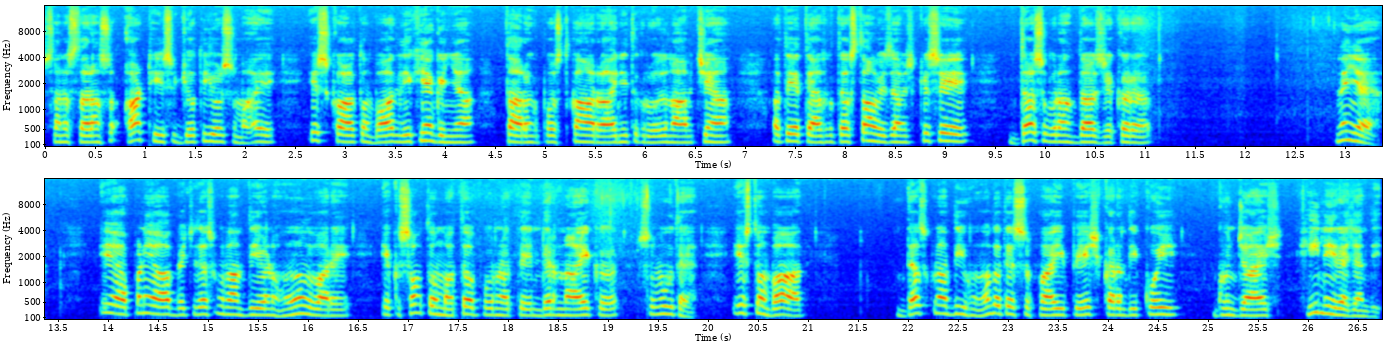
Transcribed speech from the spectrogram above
ਸਨ 1708 ਇਸ ਜੋਤੀਜੋਤ ਸਮਾਏ, ਇਸ ਕਾਲ ਤੋਂ ਬਾਅਦ ਲਿਖੀਆਂ ਗਈਆਂ ਧਾਰਮਿਕ ਪੁਸਤਕਾਂ, ਰਾਜਨੀਤਿਕ ਰੋਜ਼ਨਾਮਚਿਆਂ ਅਤੇ ਇਤਿਹਾਸਕ ਦਸਤਾਵੇਜ਼ਾਂ ਵਿੱਚ ਕਿਸੇ 10 ਗ੍ਰੰਥ ਦਾ ਜ਼ਿਕਰ ਨਹੀਂ ਆਇਆ। ਇਹ ਆਪਣੇ ਆਪ ਵਿੱਚ ਦਸ ਗ੍ਰੰਥ ਦੀ ਅਣਹੋਂਦ ਬਾਰੇ ਇੱਕ ਸਭ ਤੋਂ ਮਹੱਤਵਪੂਰਨ ਅਤੇ ਨਿਰਣਾਇਕ ਸਬੂਤ ਹੈ। ਇਸ ਤੋਂ ਬਾਅਦ ਦਸ ਗ੍ਰੰਥ ਦੀ ਹੋਂਦ ਅਤੇ ਸਫ਼ਾਈ ਪੇਸ਼ ਕਰਨ ਦੀ ਕੋਈ ਗੁੰਜਾਇਸ਼ ਹੀ ਨਹੀਂ ਰਹਿ ਜਾਂਦੀ।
